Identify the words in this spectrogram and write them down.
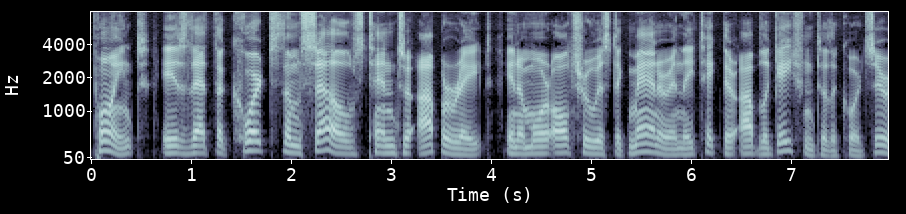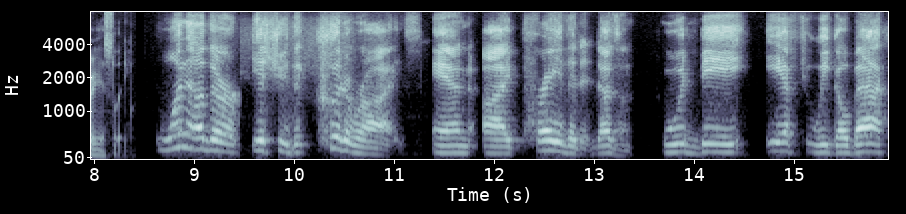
point is that the courts themselves tend to operate in a more altruistic manner and they take their obligation to the court seriously. One other issue that could arise, and I pray that it doesn't, would be if we go back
